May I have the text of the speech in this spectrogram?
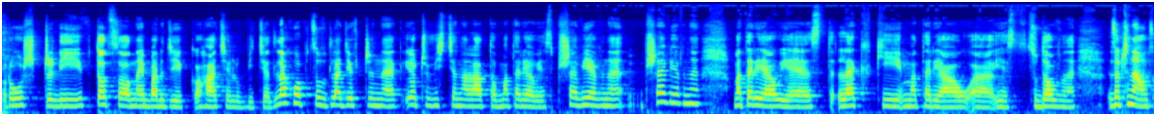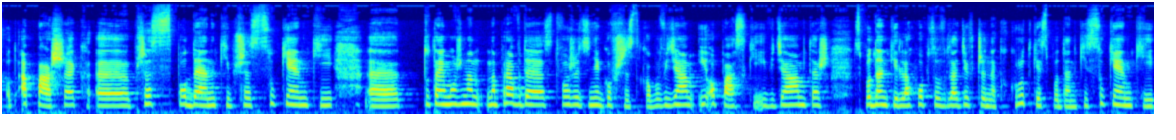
róż, czyli to, co najbardziej kochacie, lubicie. Dla chłopców, dla dziewczynek i oczywiście na lato materiał jest przewiewny, przewiewny materiał jest lekki, materiał e, jest cudowny. Zaczynając od apaszek, przez spodenki, przez sukienki. Tutaj można naprawdę stworzyć z niego wszystko, bo widziałam i opaski, i widziałam też spodenki dla chłopców, dla dziewczynek, krótkie spodenki, sukienki,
